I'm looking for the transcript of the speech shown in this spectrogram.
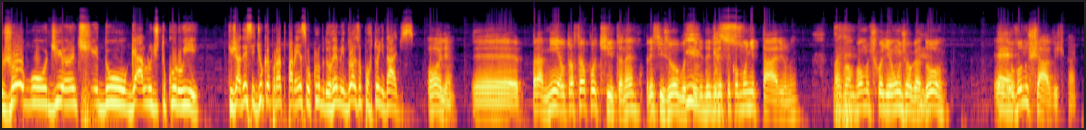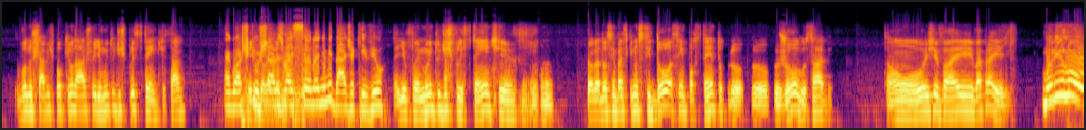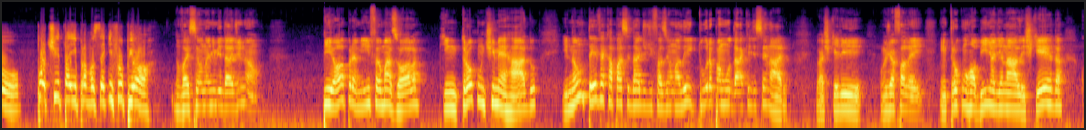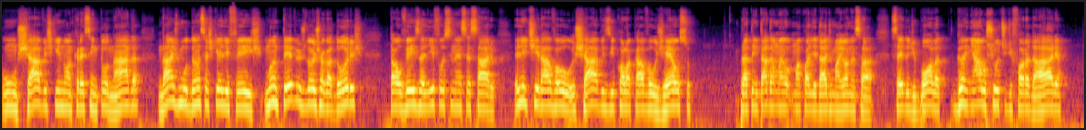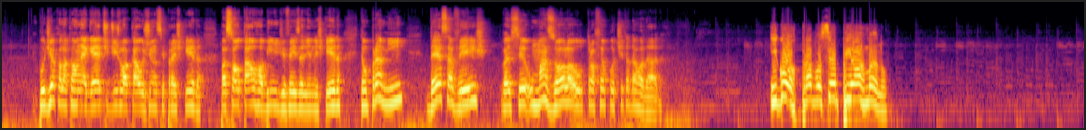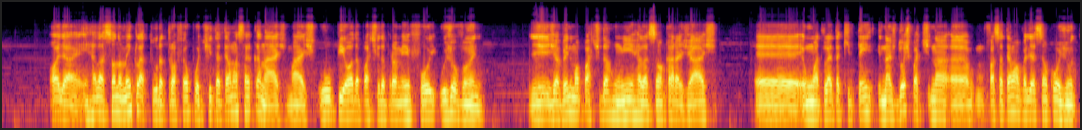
jogo diante do Galo de Tucuruí, que já decidiu o Campeonato Paraense, o Clube do Remo, em duas oportunidades? Olha, é, para mim é o troféu Potita, né? Para esse jogo, assim, ele deveria ser comunitário, né? Mas vamos, vamos escolher um jogador. É, é. Eu vou no Chaves, cara. Eu vou no Chaves porque eu acho ele muito displicente, sabe? Eu acho que o Chaves vai ser unanimidade aqui, viu? Ele foi muito displicente. Um jogador assim parece que não se doa 100% pro, pro, pro jogo, sabe? Então hoje vai vai para ele. Murilo, Potita aí para você, quem foi o pior? Não vai ser unanimidade não. Pior para mim foi o Mazola, que entrou com o time errado e não teve a capacidade de fazer uma leitura para mudar aquele cenário. Eu acho que ele como eu já falei, entrou com o Robinho ali na ala esquerda, com o Chaves que não acrescentou nada. Nas mudanças que ele fez, manteve os dois jogadores. Talvez ali fosse necessário. Ele tirava o Chaves e colocava o Gelson para tentar dar uma, uma qualidade maior nessa saída de bola, ganhar o chute de fora da área. Podia colocar o Neguete, deslocar o Jansen para a esquerda, para soltar o Robinho de vez ali na esquerda. Então, para mim, dessa vez vai ser o Mazola o troféu Potita da rodada. Igor, para você o pior, mano. Olha, em relação à nomenclatura, troféu Potita é até uma sacanagem, mas o pior da partida para mim foi o Giovani. Ele já vem numa partida ruim em relação ao Carajás. É um atleta que tem nas duas partidas, uh, faço até uma avaliação conjunta.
